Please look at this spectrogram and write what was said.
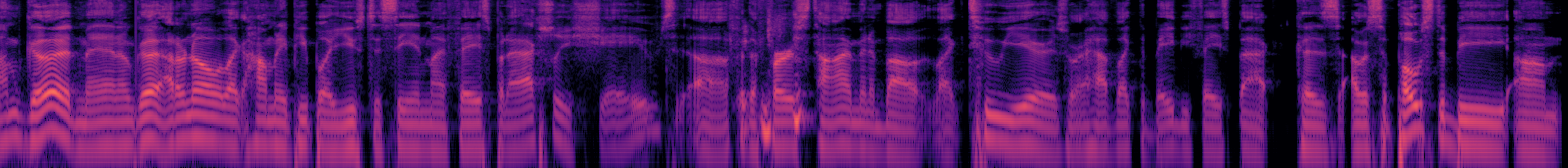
I'm good, man. I'm good. I don't know like how many people are used to seeing my face, but I actually shaved uh, for the first time in about like two years, where I have like the baby face back because I was supposed to be um,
